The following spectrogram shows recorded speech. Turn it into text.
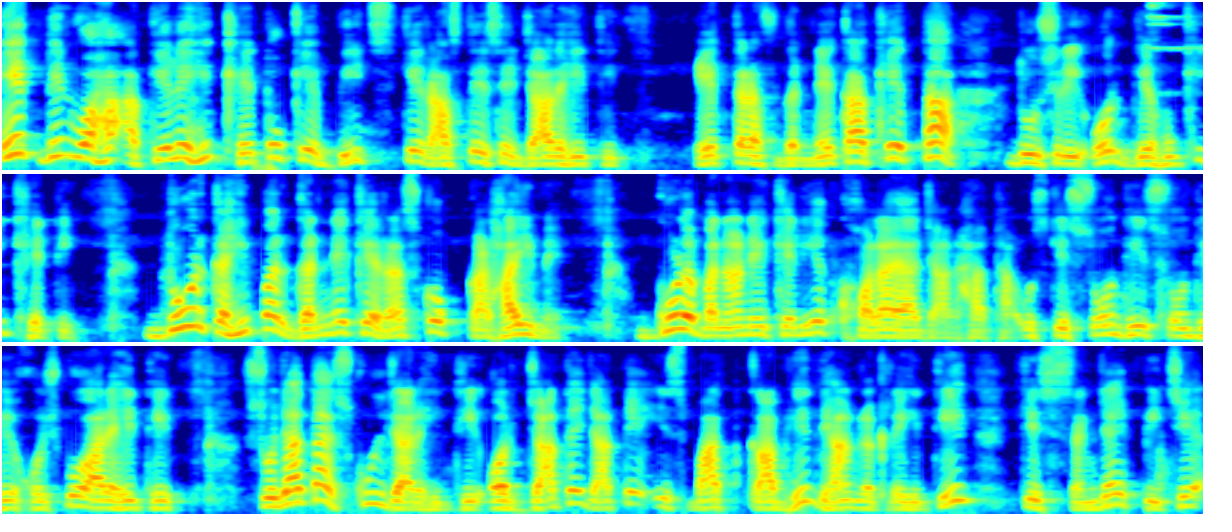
एक दिन वह अकेले ही खेतों के बीच के रास्ते से जा रही थी। एक तरफ़ गन्ने का खेत था, दूसरी ओर गेहूँ की खेती। दूर कहीं पर गन्ने के रस को कढ़ाई में गुड़ बनाने के लिए खोलाया जा रहा था। उसकी सौंधी सौंधी खुशबू आ रही थी। सुजाता स्कूल जा रही थी और जाते जाते इस बात का भी ध्यान रख रही थी कि संजय पीछे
